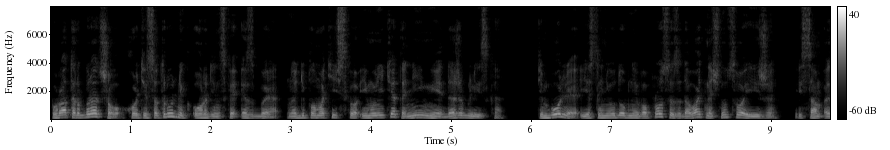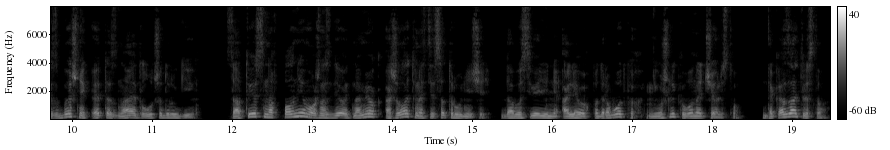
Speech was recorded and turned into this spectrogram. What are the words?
Куратор Брэдшоу, хоть и сотрудник Орденской СБ, но дипломатического иммунитета не имеет даже близко. Тем более, если неудобные вопросы задавать начнут свои же, и сам СБшник это знает лучше других. Соответственно, вполне можно сделать намек о желательности сотрудничать, дабы сведения о левых подработках не ушли к его начальству. Доказательства.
